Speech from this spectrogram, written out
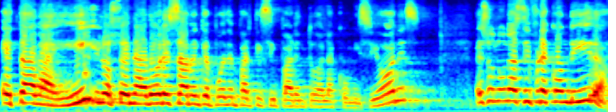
están ahí y los senadores saben que pueden participar en todas las comisiones. Eso no es una cifra escondida.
